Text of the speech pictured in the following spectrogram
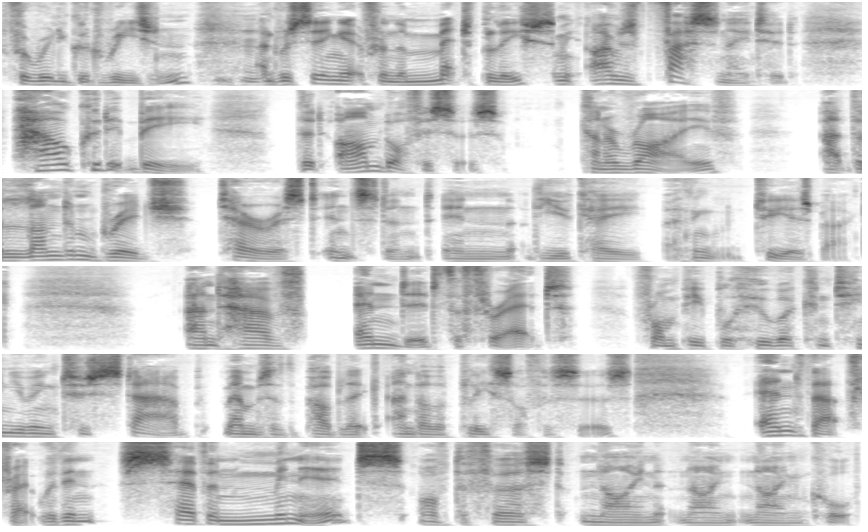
for really good reason, mm-hmm. and we're seeing it from the Met Police. I mean, I was fascinated. How could it be that armed officers can arrive at the London Bridge terrorist incident in the UK? I think two years back, and have ended the threat from people who were continuing to stab members of the public and other police officers end that threat within seven minutes of the first 999 call.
